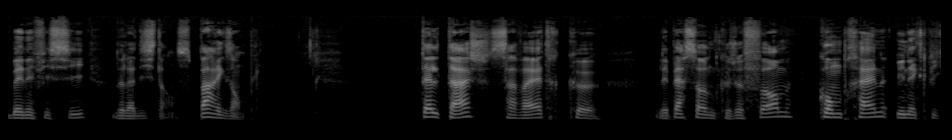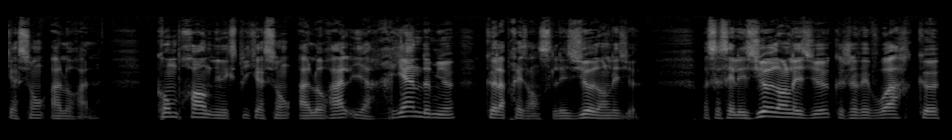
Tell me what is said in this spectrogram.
bénéficie de la distance. Par exemple, telle tâche, ça va être que les personnes que je forme comprennent une explication à l'oral. Comprendre une explication à l'oral, il n'y a rien de mieux que la présence, les yeux dans les yeux. Parce que c'est les yeux dans les yeux que je vais voir que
